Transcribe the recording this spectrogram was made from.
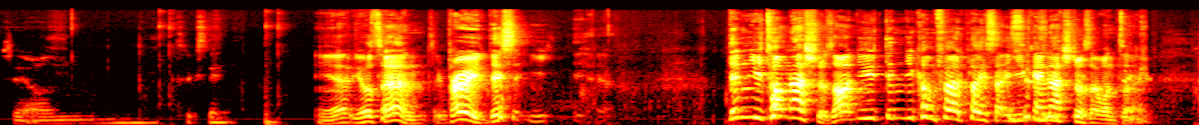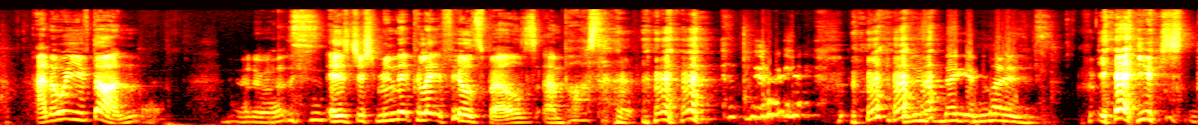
Is it on 16? Yeah, your turn, bro. This didn't you top nationals? Aren't you? Didn't you come third place at UK nationals at one time? And all you've done is just manipulate field spells and pass them. Just making loads. yeah, you just.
